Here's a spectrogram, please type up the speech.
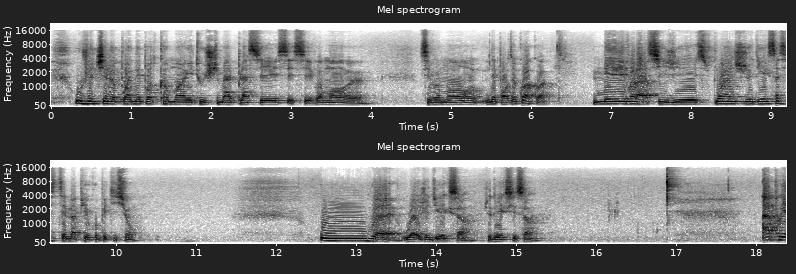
où je tiens le point n'importe comment et tout, je suis mal placé. C'est vraiment. Euh, c'est vraiment n'importe quoi, quoi. Mais voilà, si j'ai, moi je dirais que ça c'était ma pire compétition. Ou ouais, ouais, je dirais que ça. Je dirais que c'est ça. Après,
